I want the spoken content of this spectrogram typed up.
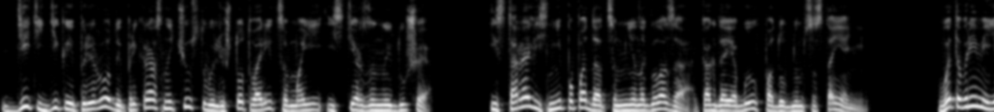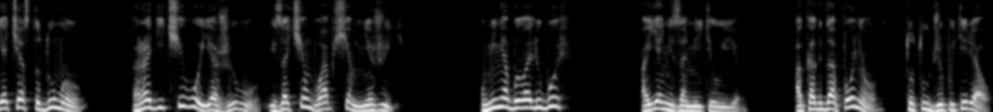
дети дикой природы, прекрасно чувствовали, что творится в моей истерзанной душе, и старались не попадаться мне на глаза, когда я был в подобном состоянии. В это время я часто думал, ради чего я живу и зачем вообще мне жить. У меня была любовь, а я не заметил ее. А когда понял, то тут же потерял.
